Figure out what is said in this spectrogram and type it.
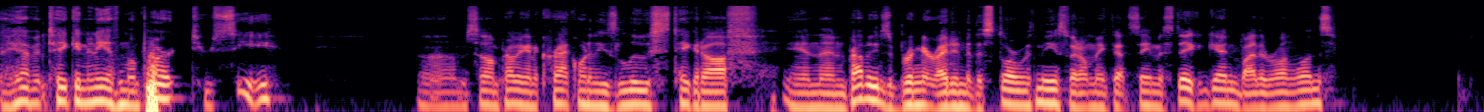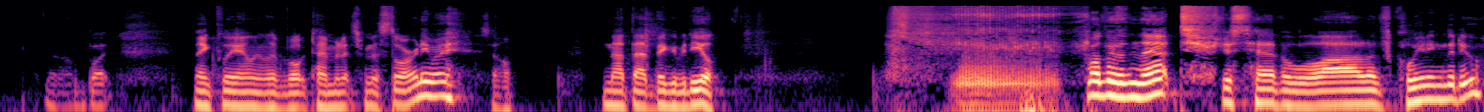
I haven't taken any of them apart to see. Um, so I'm probably going to crack one of these loose, take it off, and then probably just bring it right into the store with me so I don't make that same mistake again, buy the wrong ones. Uh, but Thankfully, I only live about 10 minutes from the store anyway, so not that big of a deal. Other than that, just have a lot of cleaning to do.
